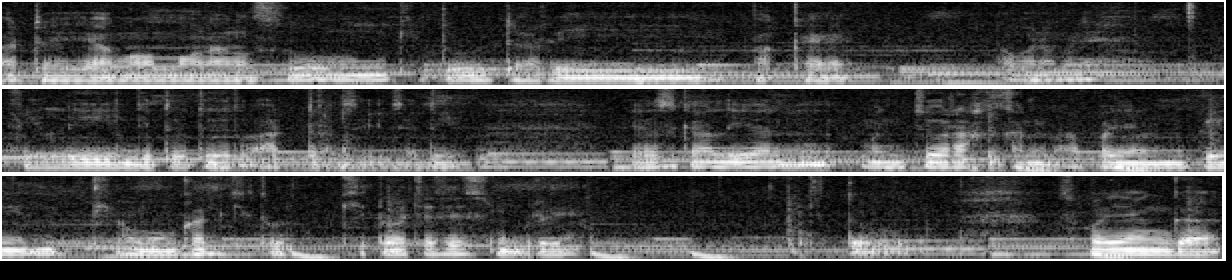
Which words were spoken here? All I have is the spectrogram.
ada yang ngomong langsung gitu dari pakai apa namanya feeling gitu itu, itu ada sih. Jadi ya sekalian mencurahkan apa yang pengen diomongkan gitu gitu aja sih sebenarnya. Gitu. Supaya nggak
